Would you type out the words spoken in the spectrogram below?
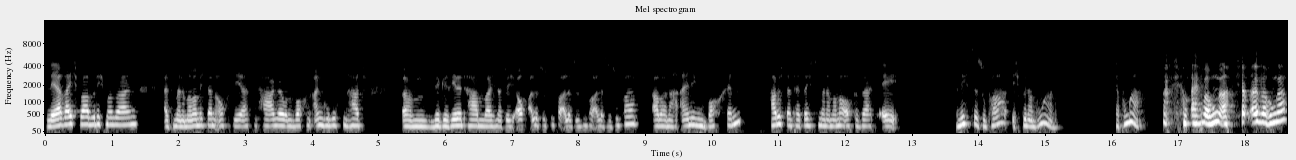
lehrreich war, würde ich mal sagen, als meine Mama mich dann auch die ersten Tage und Wochen angerufen hat. Ähm, wir geredet haben, war ich natürlich auch, alles ist super, alles ist super, alles ist super. Aber nach einigen Wochen habe ich dann tatsächlich zu meiner Mama auch gesagt, ey, nichts ist super, ich bin am Hungern. Ich habe Hunger. Ich habe einfach Hunger. Ich habe einfach Hunger.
